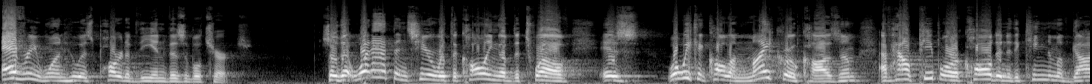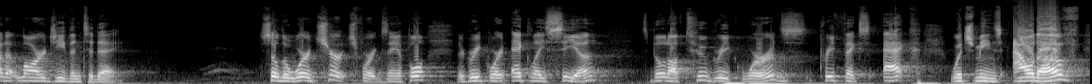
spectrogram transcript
everyone who is part of the invisible church. So that what happens here with the calling of the 12 is what we could call a microcosm of how people are called into the kingdom of God at large even today. So, the word church, for example, the Greek word ekklesia, it's built off two Greek words, prefix ek, which means out of,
